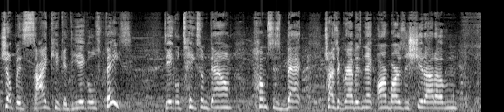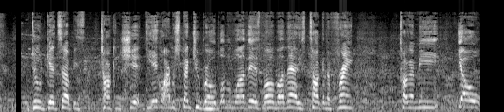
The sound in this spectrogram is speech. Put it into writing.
jumping sidekick at Diego's face. Diego takes him down, humps his back, tries to grab his neck, armbars the shit out of him. Dude gets up, he's talking shit. Diego, I respect you, bro. Blah blah blah. This, blah blah blah. That. He's talking to Frank, talking to me. Yo,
